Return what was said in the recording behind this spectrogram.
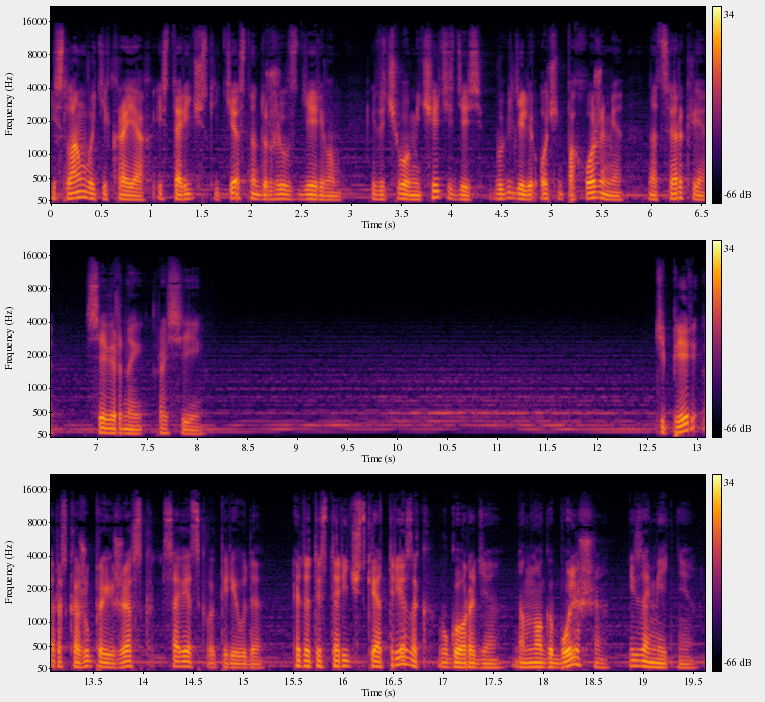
Ислам в этих краях исторически тесно дружил с деревом, из-за чего мечети здесь выглядели очень похожими на церкви Северной России. Теперь расскажу про Ижевск советского периода. Этот исторический отрезок в городе намного больше и заметнее –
